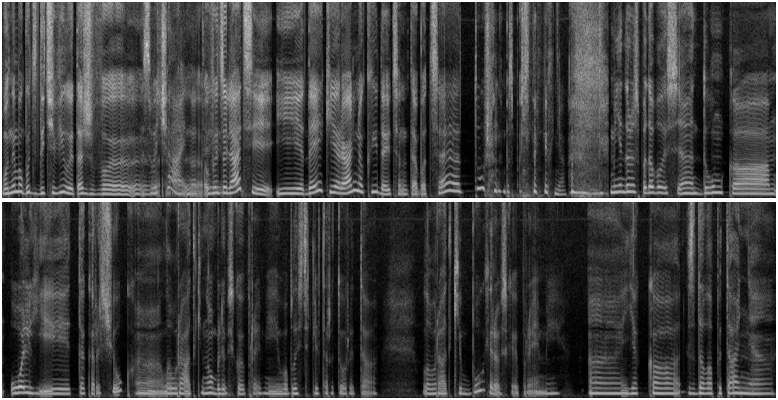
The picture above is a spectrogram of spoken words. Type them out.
вони, мабуть, здичавіли теж в е, Звичайно, в ізоляції, і деякі реально кидаються на тебе. Це дуже небезпечна фігня. Мені дуже сподобалася думка Ольги Такарчук, е, лауреатки Нобелівської премії в області літератури та лауреатки Букерівської премії, яка задала питання:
